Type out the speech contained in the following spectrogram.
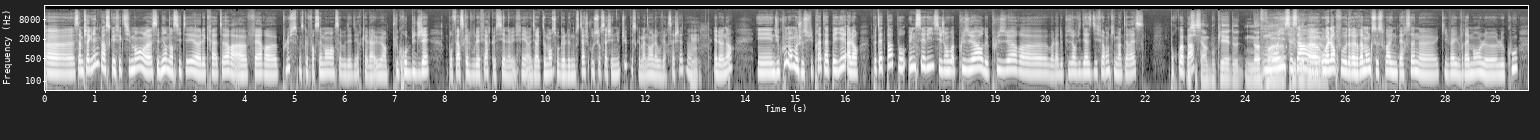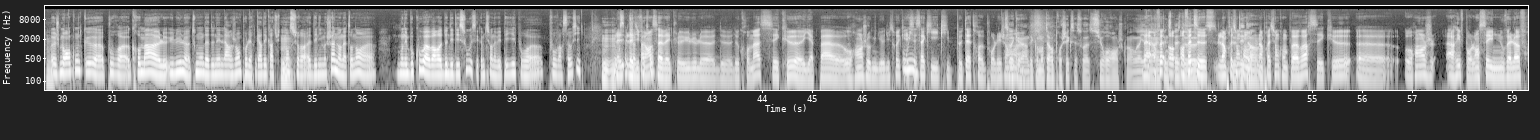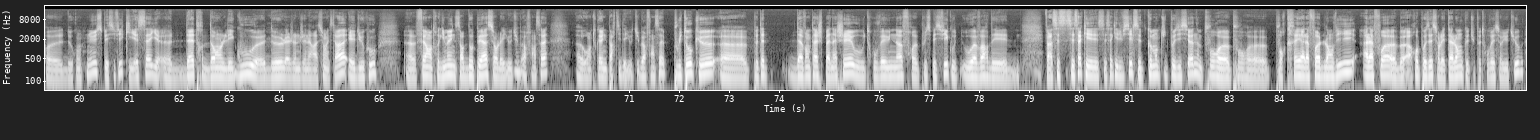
Mm. Ça me chagrine parce qu'effectivement, c'est bien d'inciter les créateurs à faire plus, parce que forcément, ça voudrait dire qu'elle a eu un plus gros budget pour faire ce qu'elle voulait faire que si elle l'avait fait euh, directement sur Golden Moustache ou sur sa chaîne YouTube, parce que maintenant elle a ouvert sa chaîne, euh, Mm. Eleonore. Et du coup, non, moi je suis prête à payer. Alors, peut-être pas pour une série, si j'en vois plusieurs, de plusieurs, euh, voilà, de plusieurs vidéastes différents qui m'intéressent. Pourquoi mais pas si c'est un bouquet de- d'une offre. euh, oui, c'est ça. euh, ou alors, il faudrait vraiment que ce soit une personne qui vaille vraiment le, le coup. Mm. Je me rends compte que pour Chroma, le Ulule, tout le monde a donné de l'argent pour les regarder gratuitement Mm. sur Dailymotion. Mais en attendant, on est beaucoup à avoir donné des sous et c'est comme si on avait payé pour, euh, pour voir ça aussi. Mm, mm. La, ça différence avec le Ulule de, de Chroma, c'est qu'il n'y a pas euh, Orange au milieu du truc. Et c'est ça qui, qui peut-être euh, pour les gens. C'est vrai euh, qu'un des commentaires reprochait que ça soit sur Orange. Quoi. Ouais, il y Bah, avait en fait, en- l'impression qu'on peut avoir, c'est que euh, Orange arrive pour lancer une nouvelle offre euh, de contenu spécifique qui essaye euh, d'être dans les goûts euh, de la jeune génération, etc. Et du coup, euh, faire entre guillemets une sorte d'OPA sur les youtubeurs français, euh, ou en tout cas une partie des youtubeurs français, plutôt que euh, peut-être davantage panaché ou trouver une offre plus spécifique ou, ou avoir des enfin c'est ça qui est c'est ça qui est difficile c'est comment tu te positionnes pour euh, pour euh, pour créer à la fois de l'envie à la fois euh, bah, reposer sur les talents que tu peux trouver sur YouTube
